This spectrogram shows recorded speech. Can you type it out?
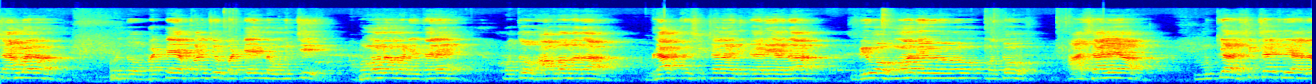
ಶ್ಯಾಮನ ಒಂದು ಬಟ್ಟೆಯ ಪಂಚು ಬಟ್ಟೆಯಿಂದ ಮುಚ್ಚಿ ಅಪಮಾನ ಮಾಡಿದ್ದಾರೆ ಮತ್ತು ಆ ಭಾಗದ ಬ್ಲಾಕ್ ಶಿಕ್ಷಣಾಧಿಕಾರಿಯಾದ ಬಿ ಒ ಉಮಾದೇವಿಯವರು ಮತ್ತು ಆ ಶಾಲೆಯ ಮುಖ್ಯ ಶಿಕ್ಷಕಿಯಾದ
